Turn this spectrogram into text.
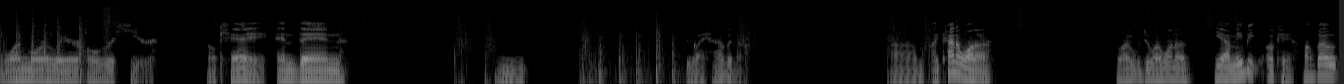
one more layer over here. Okay, and then, hmm, do I have enough? Um, I kind of want to. Do I do I want to? Yeah, maybe. Okay. How about?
